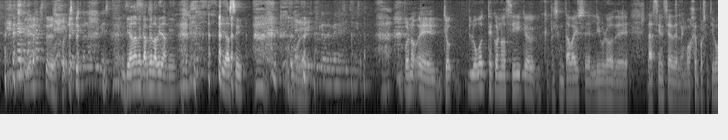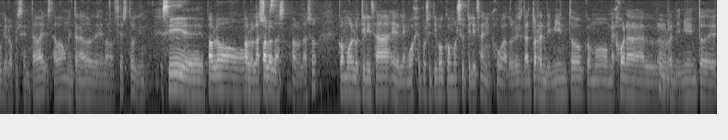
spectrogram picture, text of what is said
Tú llegaste después. te conocí después. Diana me cambió la vida a mí. y así. Muy bien. de beneficio. Bueno, eh, yo luego te conocí que, presentabais el libro de la ciencia del lenguaje positivo, que lo presentaba, estaba un entrenador de baloncesto. Sí, eh, Pablo, Pablo Lasso. Pablo Lasso. Pablo Lasso. Cómo lo utiliza el lenguaje positivo, cómo se utiliza en jugadores de alto rendimiento, cómo mejora el mm. rendimiento de,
